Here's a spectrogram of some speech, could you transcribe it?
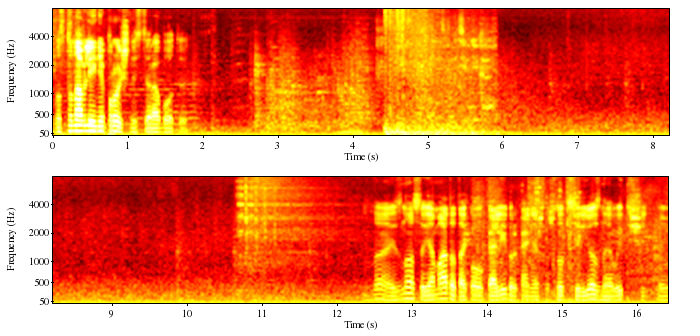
восстановление прочности работают. Да, из носа Ямато такого калибра, конечно, что-то серьезное вытащить, ну,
